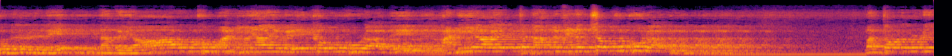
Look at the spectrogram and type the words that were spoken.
சகோதரர்களே நாங்க யாருக்கும் அநியாயம் இழைக்கவும் கூடாது அநியாயத்தை நாங்க நினைச்சவும் கூடாது. மற்றவர்களுடைய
